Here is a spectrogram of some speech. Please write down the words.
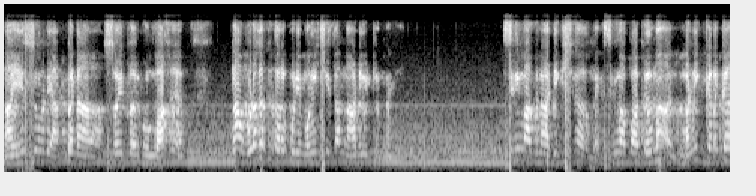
நான் இயேசுனுடைய அன்பை நான் சுவைப்பதற்கு முன்பாக நான் உலகத்தை தரக்கூடிய மகிழ்ச்சியை தான் நாடிட்டு இருந்தேன் சினிமாவுக்கு நான் அடிக்ஷனா இருந்தேன். சினிமா பாக்குறதுன்னா மணிக்கணக்கா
